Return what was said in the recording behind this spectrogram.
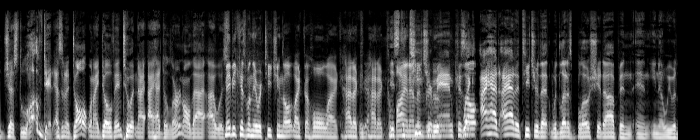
just loved it as an adult when I dove into it, and I, I had to learn all that. I was Maybe because when they were teaching the like the whole like how to how to It's combine the them and teacher, remove man. Because Well- like I had, I had a teacher that would let us blow shit up, and and you know we would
